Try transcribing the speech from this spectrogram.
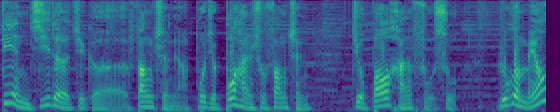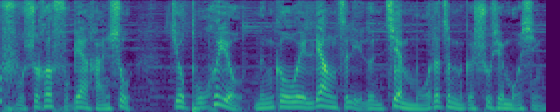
奠基的这个方程啊，不就波函数方程，就包含复数。如果没有复数和复变函数，就不会有能够为量子理论建模的这么个数学模型。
